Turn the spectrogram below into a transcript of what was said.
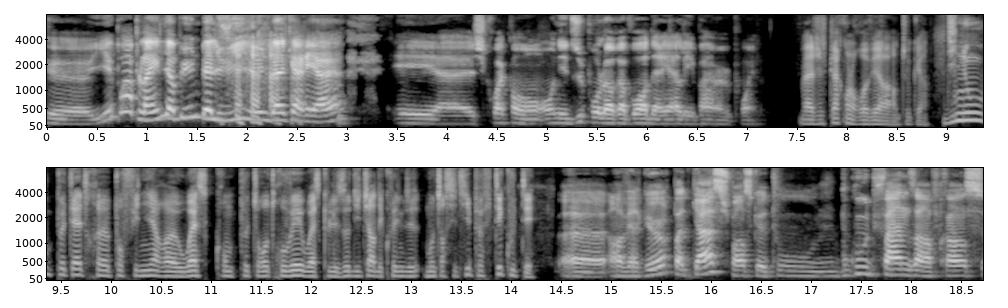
euh, il n'est pas plein. Il a eu une belle vie, une belle carrière. Et je crois qu'on est dû pour le revoir derrière les bancs à un point. Bah, j'espère qu'on le reverra en tout cas. Dis-nous peut-être, pour finir, où est-ce qu'on peut te retrouver? Où est-ce que les auditeurs des Chroniques de Motor City peuvent t'écouter? Envergure podcast, je pense que tout beaucoup de fans en France,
